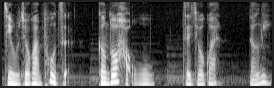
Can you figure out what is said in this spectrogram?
进入酒馆铺子，更多好物在酒馆等你。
